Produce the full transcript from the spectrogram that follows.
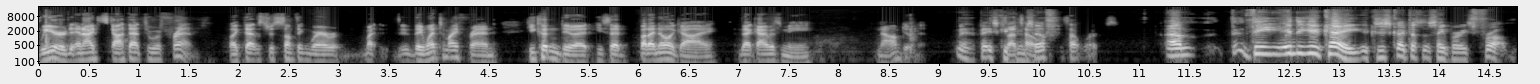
weird, and I just got that through a friend. Like that was just something where my, they went to my friend. He couldn't do it. He said, "But I know a guy. That guy was me. Now I'm doing it." Yeah, So that's how, himself. that's how it works. Um, the in the UK because this guy doesn't say where he's from.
